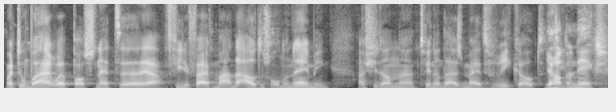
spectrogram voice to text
Maar toen waren we pas net uh, ja, vier, vijf maanden auto's onderneming. Als je dan uh, eh, 20.000 meter fabriek koopt. Je had er niks?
